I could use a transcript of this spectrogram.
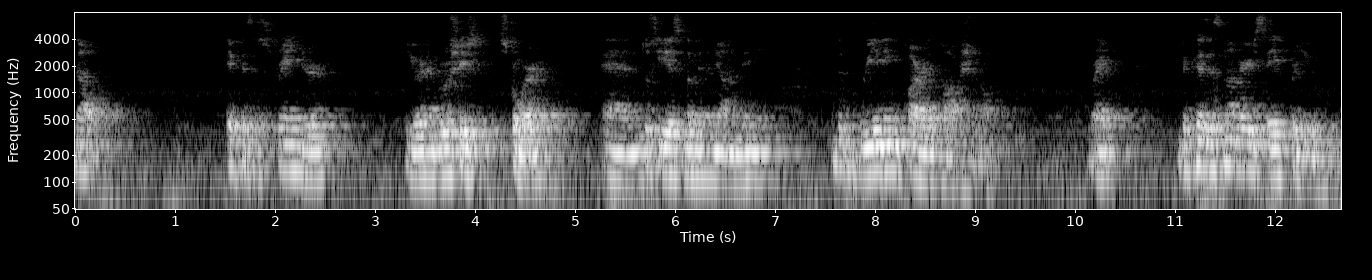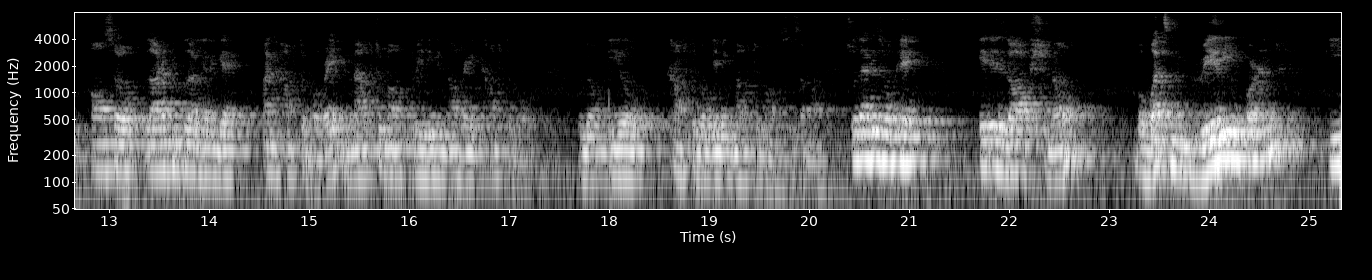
now if it's a stranger you're in a grocery s- store and ਤੁਸੀਂ ਇਸ ਬੰਦੇ ਨੂੰ ਜਾਣਦੇ ਨਹੀਂ the breathing part is optional right because it's not very safe for you also a lot of people are going to get uncomfortable right mouth to mouth breathing is not very comfortable we don't feel comfortable giving mouth to mouth to someone so that is okay it is optional but what's really important ਕਿ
